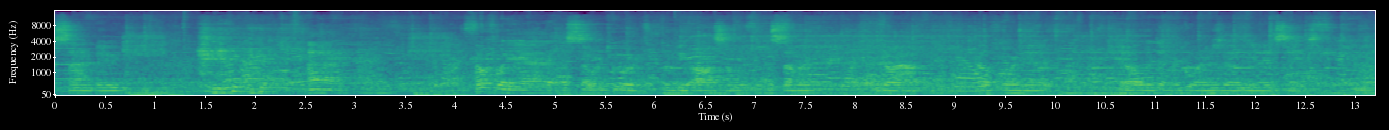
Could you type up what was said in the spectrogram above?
Sign, baby. uh, hopefully, uh, a summer tour would be awesome. This summer, go out, California, hit all the different corners of the United States. You know,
